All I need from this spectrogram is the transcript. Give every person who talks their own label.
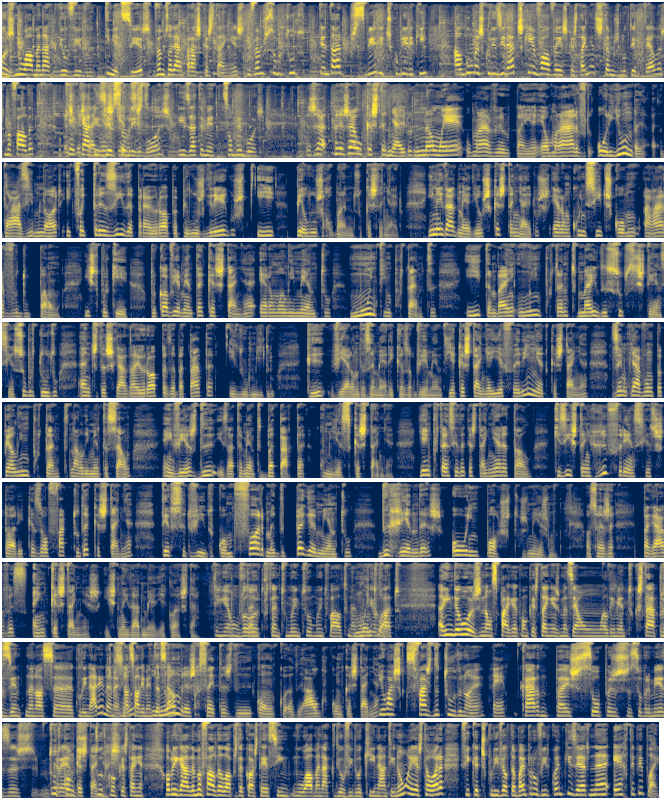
Speaker 1: Hoje, no Almanac de Ouvido, tinha de ser. Vamos olhar para as castanhas e vamos, sobretudo, tentar perceber e descobrir aqui algumas curiosidades que envolvem as castanhas. Estamos no tempo delas. Mafalda, o que
Speaker 2: As
Speaker 1: é que há a dizer sobre isto?
Speaker 2: boas?
Speaker 1: Exatamente, são bem boas.
Speaker 2: Já, para já, o castanheiro não é uma árvore europeia, é uma árvore oriunda da Ásia Menor e que foi trazida para a Europa pelos gregos e pelos romanos, o castanheiro. E na Idade Média, os castanheiros eram conhecidos como a árvore do pão. Isto porquê? Porque, obviamente, a castanha era um alimento muito importante e também um importante meio de subsistência, sobretudo antes da chegada à Europa da batata e do milho que vieram das Américas, obviamente. E a castanha e a farinha de castanha desempenhavam um papel importante na alimentação. Em vez de, exatamente, batata, comia-se castanha. E a importância da castanha era tal que existem referências históricas ao facto da castanha ter servido como forma de pagamento de rendas ou impostos mesmo. Ou seja, pagava-se em castanhas. Isto na Idade Média, claro está.
Speaker 1: Tinha um
Speaker 2: E,
Speaker 1: valor,
Speaker 2: portanto,
Speaker 1: portanto, muito, muito alto, não é?
Speaker 2: Muito
Speaker 1: elevado.
Speaker 2: alto.
Speaker 1: Ainda hoje não se paga com castanhas, mas é um alimento que está presente na nossa culinária, na
Speaker 2: Sim,
Speaker 1: nossa alimentação.
Speaker 2: Inúmeras receitas de, com, de algo com castanha.
Speaker 1: Eu acho que se faz de tudo, não é?
Speaker 2: É.
Speaker 1: Carne, peixe, sopas, sobremesas,
Speaker 2: Tudo
Speaker 1: cremes,
Speaker 2: com castanhas.
Speaker 1: tudo com castanha. Obrigada, Mafalda Lopes da Costa. É assim o almanac de ouvido aqui na Antena 1. A esta hora fica disponível também para ouvir quando quiser na RTP Play.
